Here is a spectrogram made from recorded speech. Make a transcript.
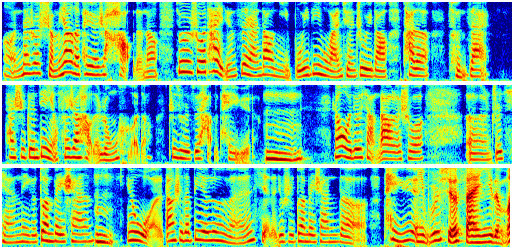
嗯，那说什么样的配乐是好的呢？就是说它已经自然到你不一定完全注意到它的存在，它是跟电影非常好的融合的，这就是最好的配乐。嗯，然后我就想到了说。”嗯，之前那个断背山，嗯，因为我当时的毕业论文写的就是断背山的配乐。你不是学翻译的吗？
